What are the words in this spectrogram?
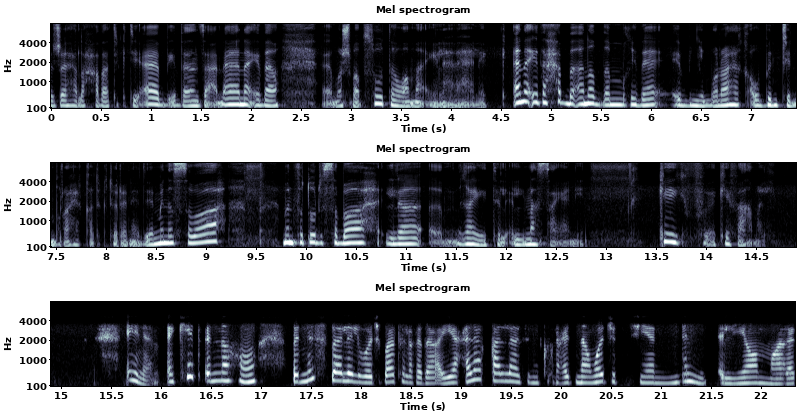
جاها لحظات اكتئاب إذا زعلانة إذا مش مبسوطة وما إلى ذلك. أنا إذا حابة أنظم غذاء ابني المراهق أو بنتي المراهقه دكتورة نادية من الصباح الصباح من فطور الصباح إلى غاية المساء يعني كيف كيف أعمل؟ إي نعم أكيد إنه بالنسبة للوجبات الغذائية على الأقل لازم يكون عندنا وجبتين من اليوم مالتنا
